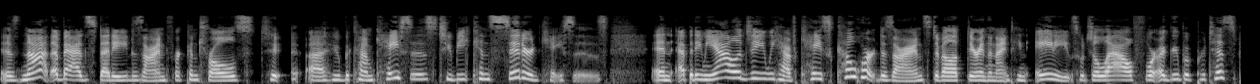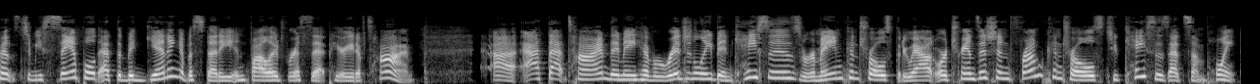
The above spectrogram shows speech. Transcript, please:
It is not a bad study designed for controls to, uh, who become cases to be considered cases. In epidemiology, we have case cohort designs developed during the 1980s, which allow for a group of participants to be sampled at the beginning of a study and followed for a set period of time. Uh, at that time, they may have originally been cases, remained controls throughout, or transitioned from controls to cases at some point.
